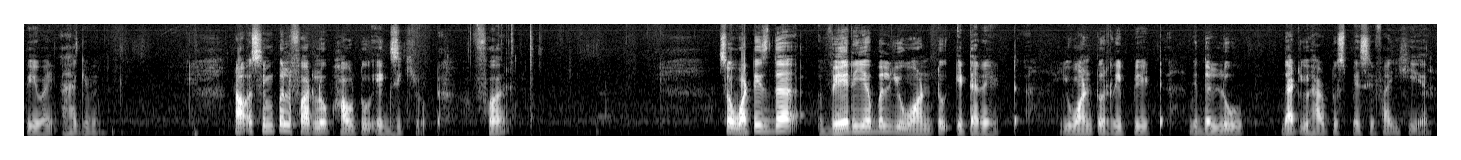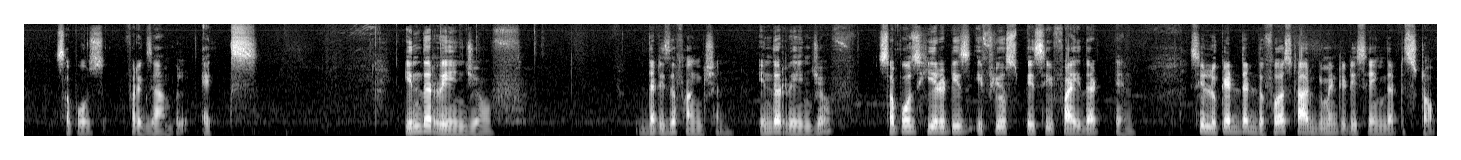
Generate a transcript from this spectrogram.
Py I have given. Now a simple for loop how to execute for. So what is the variable you want to iterate you want to repeat with the loop that you have to specify here. Suppose for example x. In the range of that is a function in the range of suppose here it is if you specify that 10 see look at that the first argument it is saying that stop.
